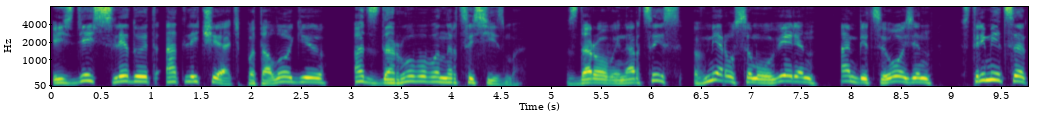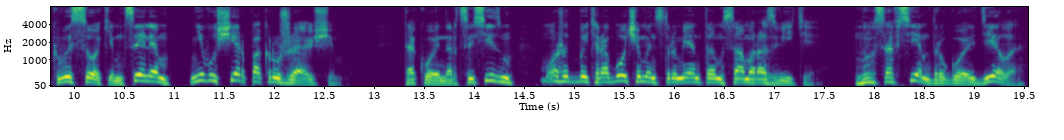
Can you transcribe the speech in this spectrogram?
И здесь следует отличать патологию от здорового нарциссизма. Здоровый нарцисс в меру самоуверен, амбициозен, стремится к высоким целям не в ущерб окружающим. Такой нарциссизм может быть рабочим инструментом саморазвития. Но совсем другое дело,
